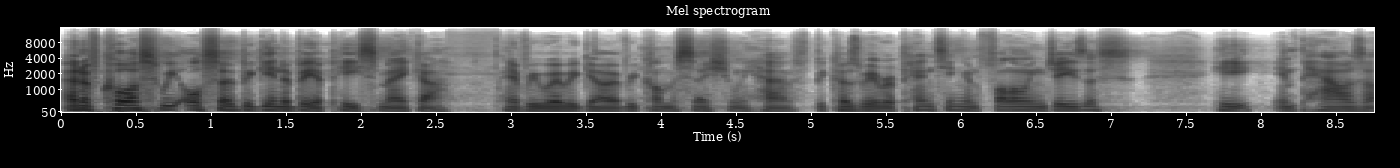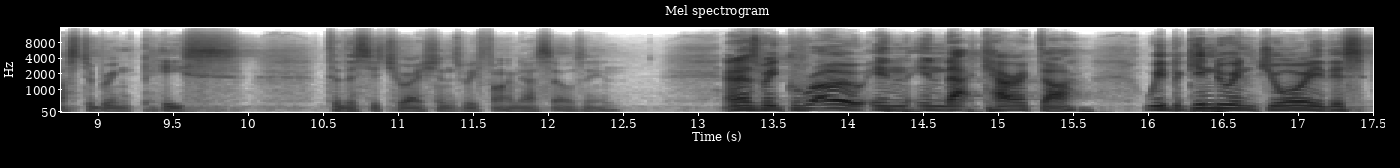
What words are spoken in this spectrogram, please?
And of course, we also begin to be a peacemaker everywhere we go, every conversation we have, because we're repenting and following Jesus. He empowers us to bring peace to the situations we find ourselves in. And as we grow in, in that character, we begin to enjoy this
